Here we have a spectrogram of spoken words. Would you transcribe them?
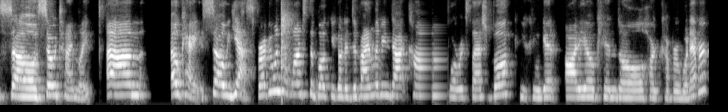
So, so timely. Um, okay. So, yes, for everyone that wants the book, you go to divineliving.com forward slash book. You can get audio, Kindle, hardcover, whatever.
